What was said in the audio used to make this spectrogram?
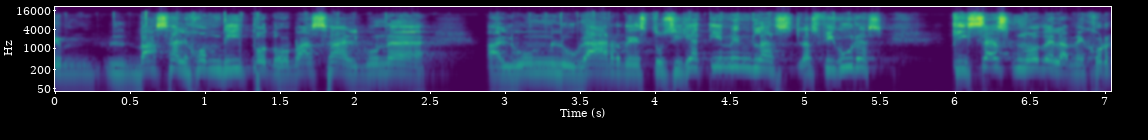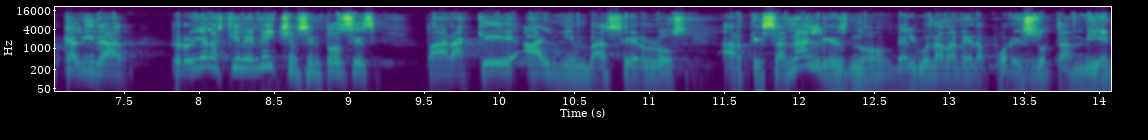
eh, vas al Home Depot o vas a alguna, algún lugar de estos y ya tienen las, las figuras. Quizás no de la mejor calidad, pero ya las tienen hechas. Entonces, ¿para qué alguien va a hacerlos artesanales, no? De alguna manera, por eso también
